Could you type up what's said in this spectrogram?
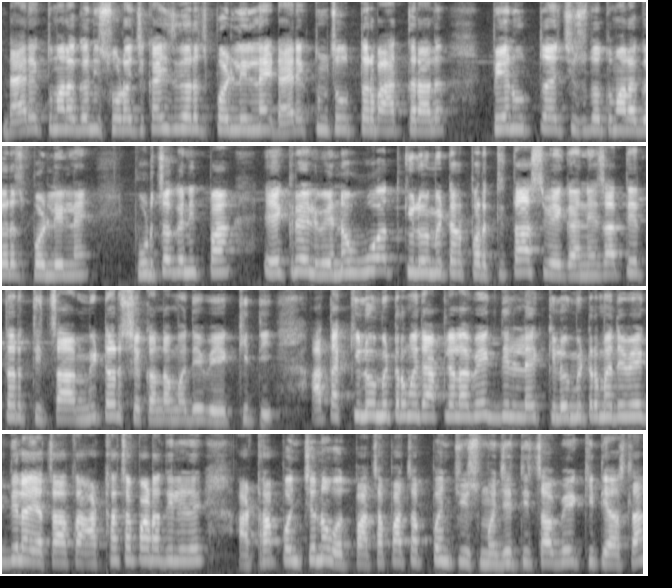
डायरेक्ट तुम्हाला गणित सोडायची काहीच गरज पडलेली नाही. डायरेक्ट तुमचं उत्तर बहात्तर आलं. पेन उत्तराची सुद्धा तुम्हाला गरज पडलेली नाही. पुढचं गणित पहा. एक रेल्वे नव्वद किलोमीटर प्रति तास वेगाने जाते तर तिचा मीटर सेकंदामध्ये वेग किती? आता किलोमीटरमध्ये आपल्याला वेग दिलेला आहे. किलोमीटरमध्ये वेग दिला याचा आता अठराचा पाडा दिलेला आहे. अठरा पंच्याण्णवद पाचा पाचा पंचवीस म्हणजे तिचा वेग किती असला?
